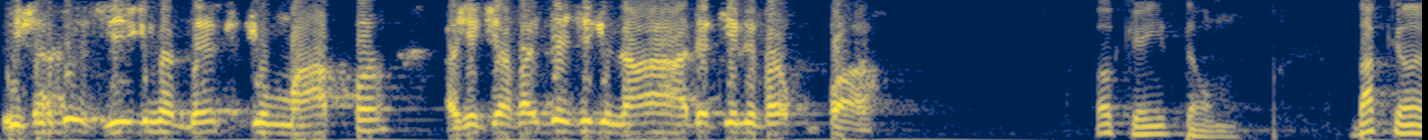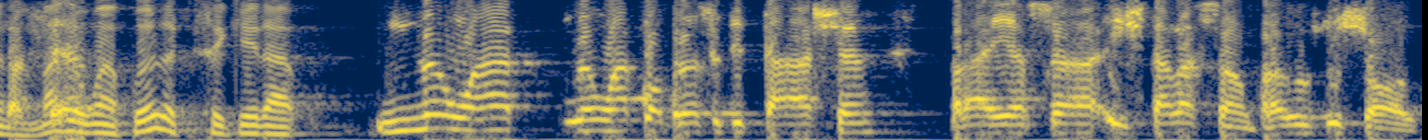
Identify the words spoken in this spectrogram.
e já designa dentro de um mapa, a gente já vai designar a área que ele vai ocupar. Ok, então. Bacana. Tá Mais alguma coisa que você queira. Não há, não há cobrança de taxa para essa instalação, para uso do solo.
